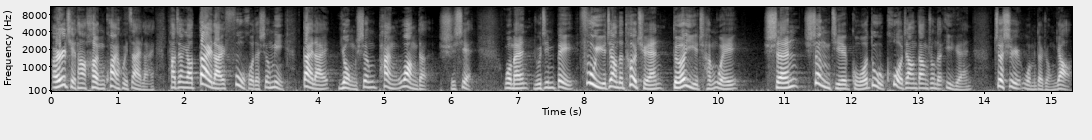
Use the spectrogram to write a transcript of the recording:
而且他很快会再来，他将要带来复活的生命，带来永生盼望的实现。我们如今被赋予这样的特权，得以成为神圣洁国度扩张当中的一员，这是我们的荣耀。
